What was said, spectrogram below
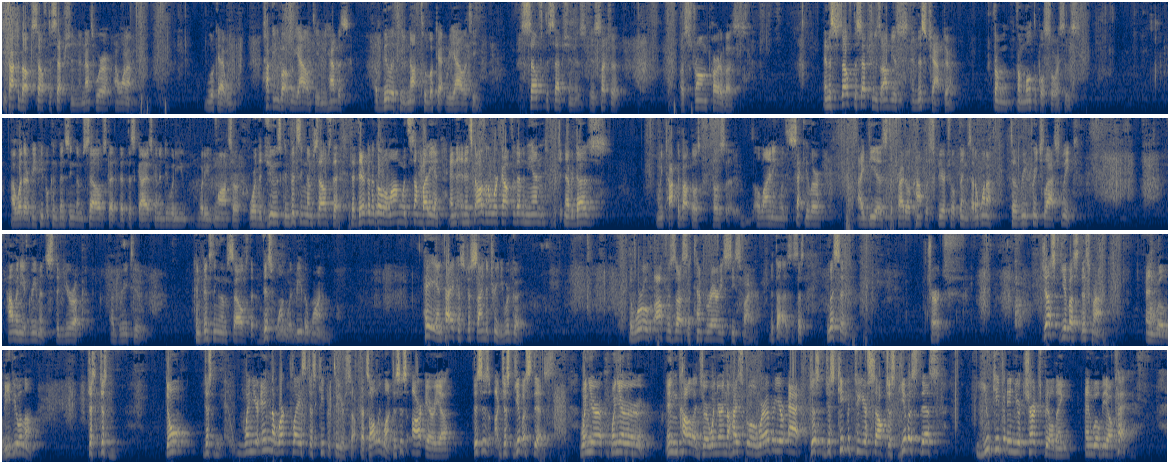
We talked about self deception, and that's where I want to look at. We're talking about reality, and we have this ability not to look at reality. Self deception is, is such a, a strong part of us. And the self deception is obvious in this chapter from, from multiple sources. Uh, whether it be people convincing themselves that, that this guy is going to do what he, what he wants, or, or the Jews convincing themselves that, that they're going to go along with somebody and, and, and it's all going to work out for them in the end, which it never does. And we talked about those, those uh, aligning with secular ideas to try to accomplish spiritual things. I don't want to, to re-preach last week. How many agreements did Europe agree to? Convincing themselves that this one would be the one. Hey, Antiochus just signed a treaty. We're good. The world offers us a temporary ceasefire. It does. It says, listen, church, just give us this ground and we'll leave you alone. Just, just don't, just, when you're in the workplace, just keep it to yourself. That's all we want. This is our area. This is, uh, just give us this. When you're, when you're in college or when you're in the high school, wherever you're at, just, just keep it to yourself. Just give us this. You keep it in your church building and we'll be okay.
